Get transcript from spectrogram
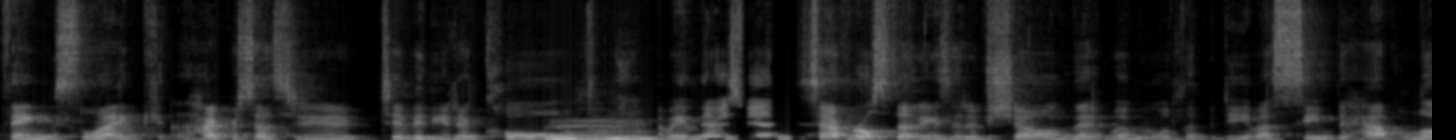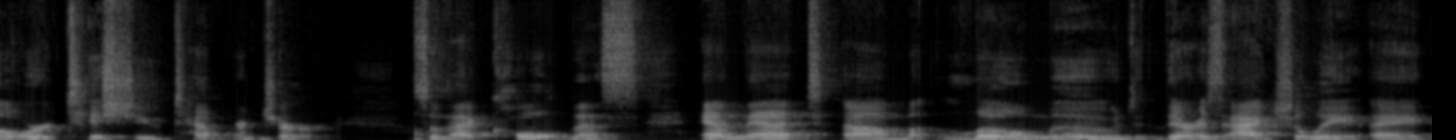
Things like hypersensitivity to cold. Mm. I mean, there's been several studies that have shown that women with lipedema seem to have lower tissue temperature. So that coldness and that um, low mood, there is actually a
